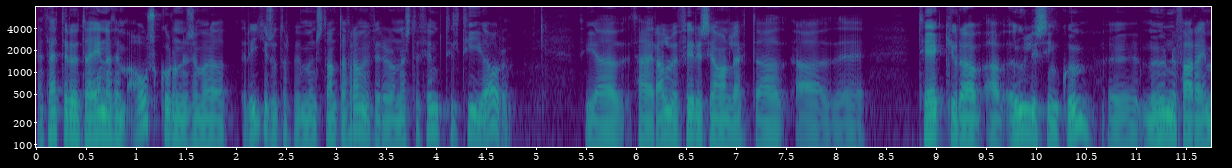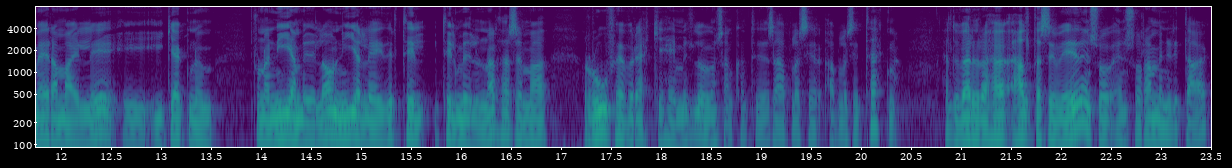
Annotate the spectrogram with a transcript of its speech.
en þetta er auðvitað eina af þeim áskorunum sem að ríkisúttarpið mun standa framifyrir á næstu 5-10 árum því að það er alveg fyrirsjánlegt að, að tekjur af, af auglýsingum uh, munu fara í meira mæli í, í gegnum svona nýja miðla og nýja leiðir til, til miðlunar þar sem að rúf hefur ekki heimild lögum samkvæmt til þess að afla sér, afla sér tekna. Heldur verður að halda sér við eins og, eins og ramminir í dag,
